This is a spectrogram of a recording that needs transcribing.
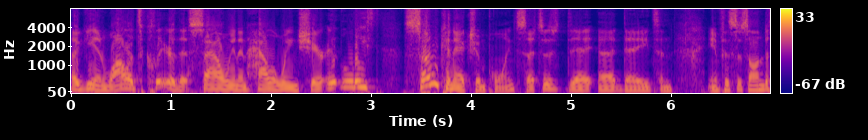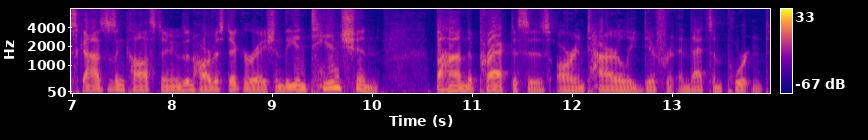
Again, while it's clear that Samhain and Halloween share at least some connection points, such as da- uh, dates and emphasis on disguises and costumes and harvest decoration, the intention behind the practices are entirely different, and that's important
